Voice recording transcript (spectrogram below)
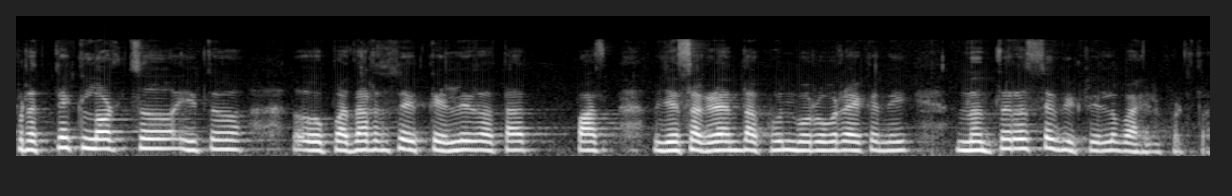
प्रत्येक लॉटचं इथं पदार्थ ते केले जातात. पाच म्हणजे सगळ्यांना दाखवून बरोबर आहे का नाही नंतरच ते विक्रीला बाहेर पडतात.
